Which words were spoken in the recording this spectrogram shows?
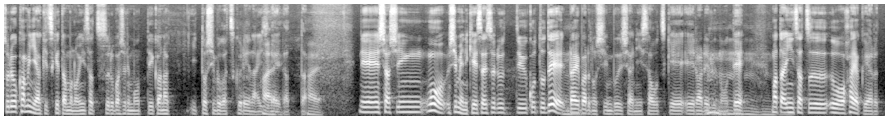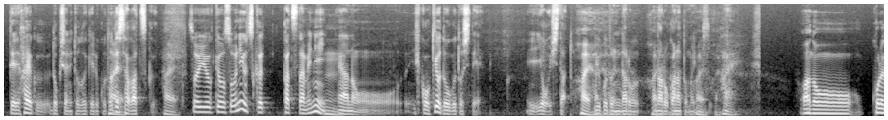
それを紙に焼き付けたものを印刷する場所に持っていかないと支部が作れない時代だった。はいはい。で写真を紙面に掲載するっていうことで、ライバルの新聞社に差をつけられるので、また印刷を早くやるって、早く読者に届けることではい。差がつく、はい。そういう競争に打ち勝つために、うん。あの飛行機を道具として用意したとはいうことになろはいうかなと思います。はいあのーこれ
